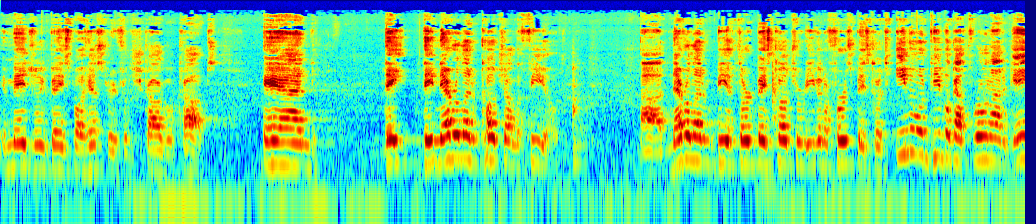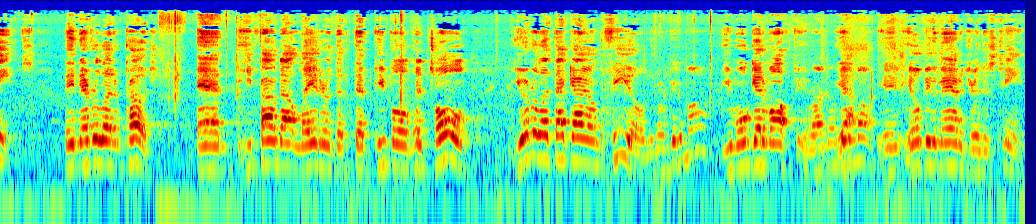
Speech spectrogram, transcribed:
in Major League Baseball history for the Chicago Cubs and they they never let him coach on the field uh, never let him be a third base coach or even a first base coach. Even when people got thrown out of games, they never let him coach. And he found out later that, that people had told, you ever let that guy on the field, You don't get him off. you won't get him off field. You're not gonna yeah, get him off. he- he'll be the manager of this team.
